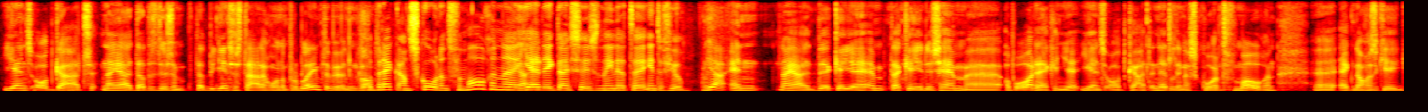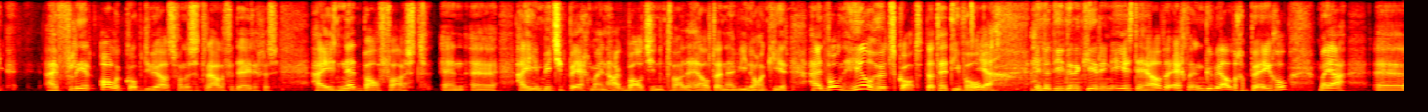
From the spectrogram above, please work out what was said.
Jens Odgaard. Nou ja, dat is dus een, dat begint zo stadig gewoon een probleem te worden. Want, Gebrek aan scorend vermogen, Nou ja, uh, ja, en- ik daar zitten in het eh, interview. ja, en nou ja, daar kun je, hem, daar kun je dus hem eh, op oorrekenen, Jens Odgaard. En net alleen nog scorend vermogen. Eh ik nog eens een keer. Hij vleert alle kopduels van de centrale verdedigers. Hij is net balvast. En eh, hij heeft een beetje pech, mijn hakbaltje in de tweede helft. En hij wie nog een keer. Hij een heel hutskot. Dat heeft hij wel. Ja. En dat die er een keer in de eerste helft. Echt een geweldige pegel. Maar ja, eh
